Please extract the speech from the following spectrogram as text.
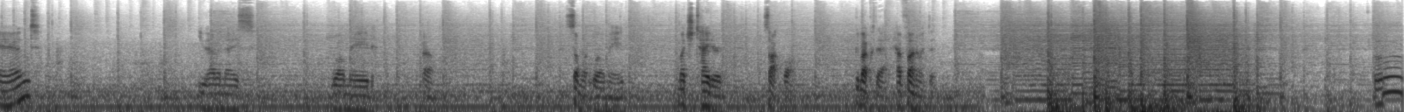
and you have a nice well-made well somewhat well-made much tighter sock ball. Good luck with that. Have fun with it. Uh,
